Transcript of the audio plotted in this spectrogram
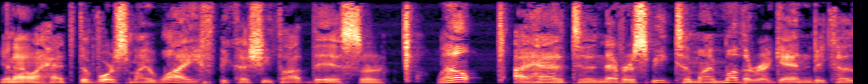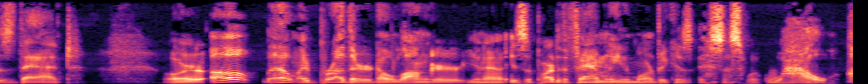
you know, I had to divorce my wife because she thought this," or "Well, I had to never speak to my mother again because that," or "Oh, well, my brother no longer, you know, is a part of the family anymore because it's just like, wow."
